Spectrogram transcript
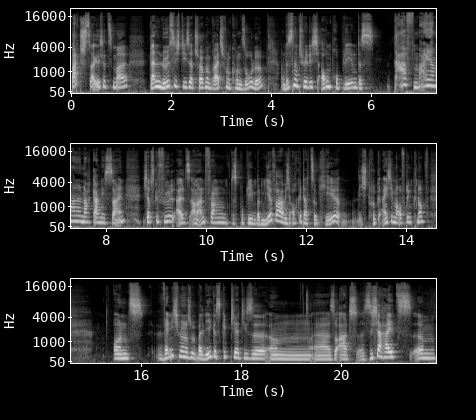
batscht, sage ich jetzt mal, dann löse ich dieser Joy-Con bereits von Konsole. Und das ist natürlich auch ein Problem, das darf meiner Meinung nach gar nicht sein. Ich habe das Gefühl, als am Anfang das Problem bei mir war, habe ich auch gedacht, so, okay, ich drücke eigentlich immer auf den Knopf. Und wenn ich mir so überlege, es gibt ja diese ähm, äh, so Art Sicherheitsschiene,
